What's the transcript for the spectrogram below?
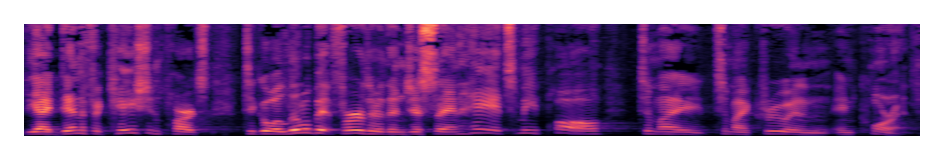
the identification parts to go a little bit further than just saying, hey, it's me, Paul, to my, to my crew in, in Corinth.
